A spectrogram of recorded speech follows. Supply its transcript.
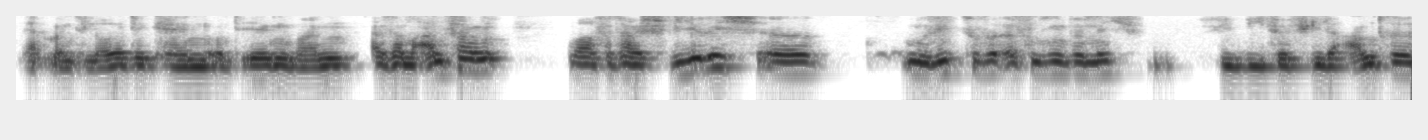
lernt man die Leute kennen und irgendwann, also am Anfang war es total schwierig, äh, Musik zu veröffentlichen für mich, wie, wie für viele andere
